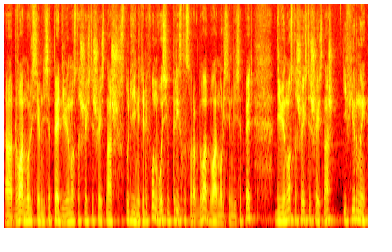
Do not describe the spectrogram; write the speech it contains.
Э, 2075 96,6 наш студийный телефон, 8 342 2075 96,6 наш эфирный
